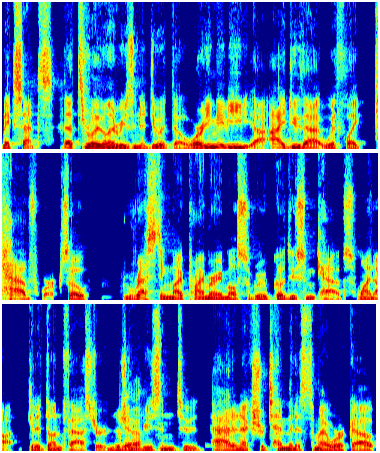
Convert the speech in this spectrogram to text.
Makes sense. That's really the only reason to do it though. Or you maybe I do that with like calf work. So resting my primary muscle group, go do some calves. Why not? Get it done faster. There's Yeah. no reason to add an extra 10 minutes to my workout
